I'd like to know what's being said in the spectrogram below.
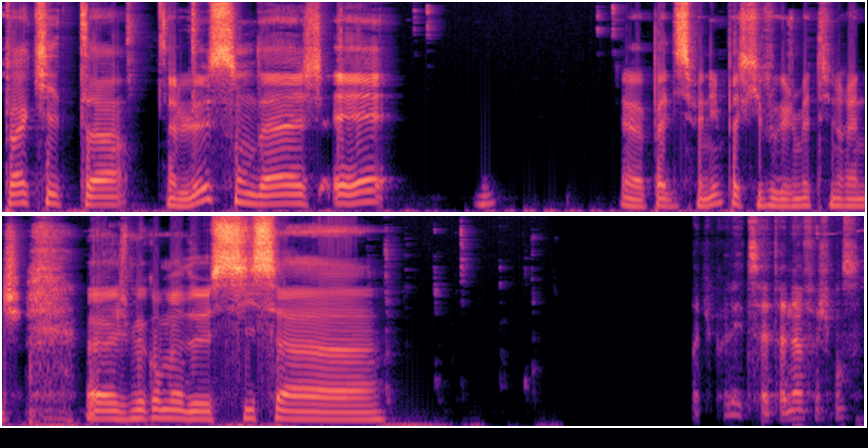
Paqueta? Le sondage est euh, pas disponible parce qu'il faut que je mette une range. Euh, je mets combien de 6 à... Tu peux aller de 7 à 9, je pense.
